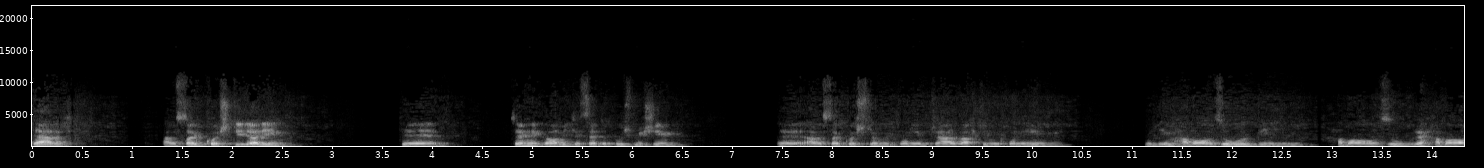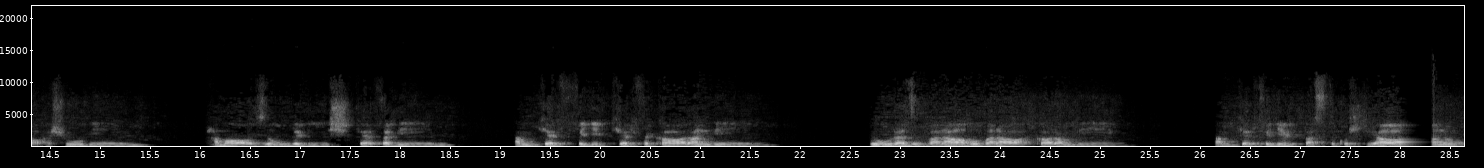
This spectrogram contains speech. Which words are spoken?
در عوضای کشتی داریم که چه هنگامی که صد پوش میشیم عوضای کشتی رو می‌خونیم که هر وقتی می‌خونیم میگیم همازور بیم همازور هما بیم همازور بیش کرفه بیم هم کرفه کرفه کاران بیم. دور از وناه و وناهکاران بیم. هم کرفه بست کشتیان و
